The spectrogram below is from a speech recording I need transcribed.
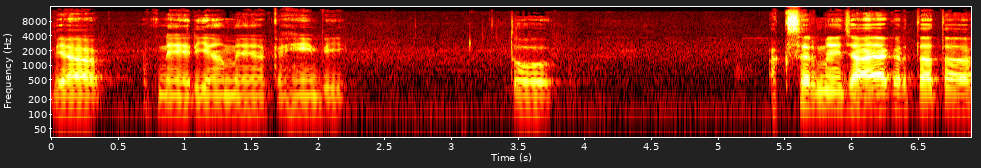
یا اپنے ایریا میں یا کہیں بھی۔ تو اکثر میں جایا کرتا تھا،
